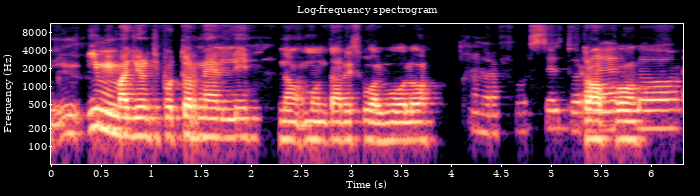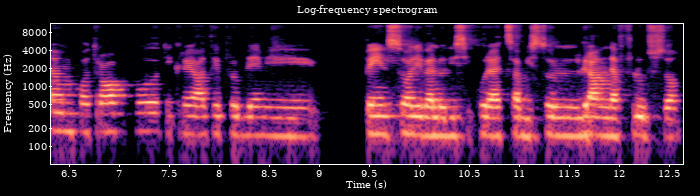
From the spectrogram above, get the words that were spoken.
io mi immagino tipo tornelli no, montare su al volo. Allora, forse il tornello troppo. è un po' troppo, ti crea altri problemi, penso, a livello di sicurezza, visto il grande afflusso.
